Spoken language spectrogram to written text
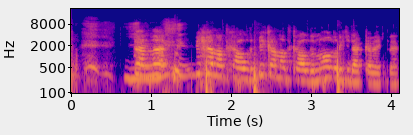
Sen de 20 bir kanat kaldı. Bir kanat kaldı. Ne olur 2 dakika bekle.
